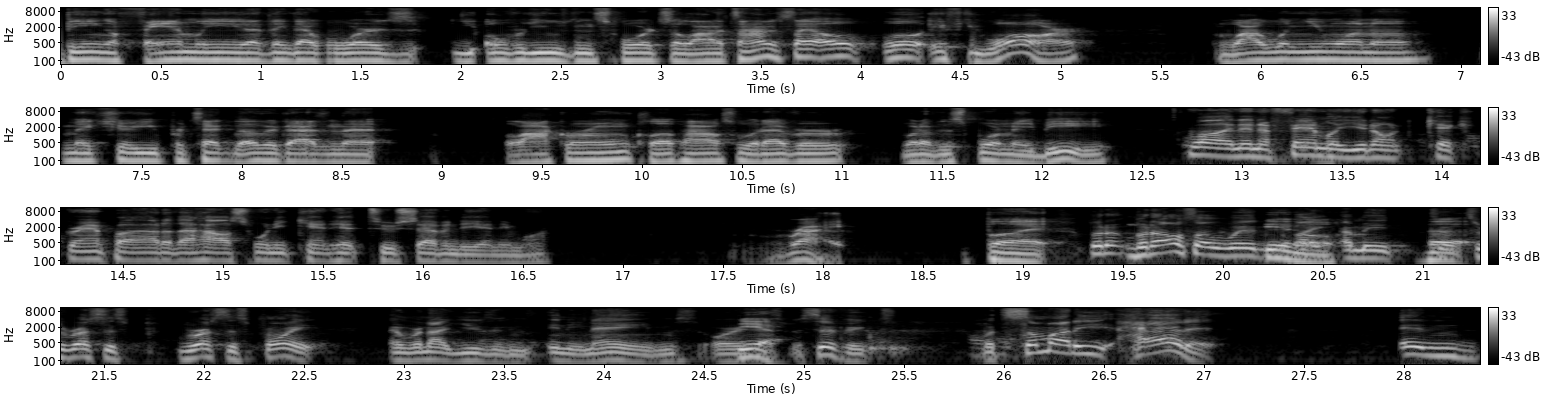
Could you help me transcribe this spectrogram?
being a family i think that word's overused in sports a lot of times it's like oh well if you are why wouldn't you want to make sure you protect the other guys in that locker room clubhouse whatever whatever the sport may be Well, and in a family, you don't kick grandpa out of the house when he can't hit 270 anymore. right but But but also when Ew. like I mean The- to, to Russ's Russ's point, and we're not using any names or any Yeah. specifics, but somebody had it and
